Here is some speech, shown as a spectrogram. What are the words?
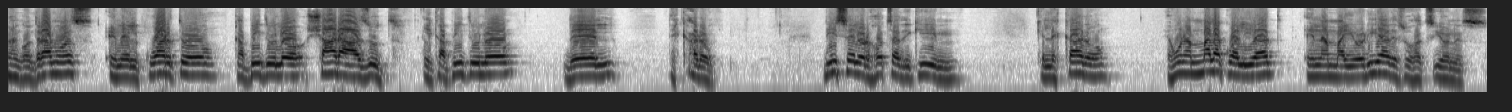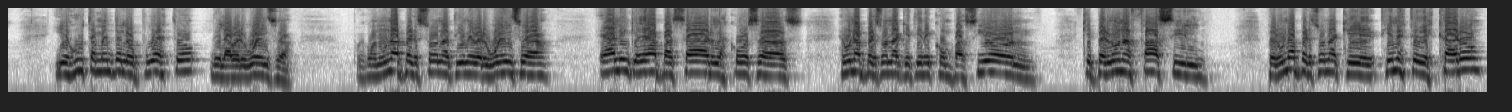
Nos encontramos en el cuarto capítulo Shara Azut, el capítulo del descaro. Dice el Orjot Tzadikim que el descaro es una mala cualidad en la mayoría de sus acciones y es justamente lo opuesto de la vergüenza. Porque cuando una persona tiene vergüenza, es alguien que deja pasar las cosas, es una persona que tiene compasión, que perdona fácil, pero una persona que tiene este descaro,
